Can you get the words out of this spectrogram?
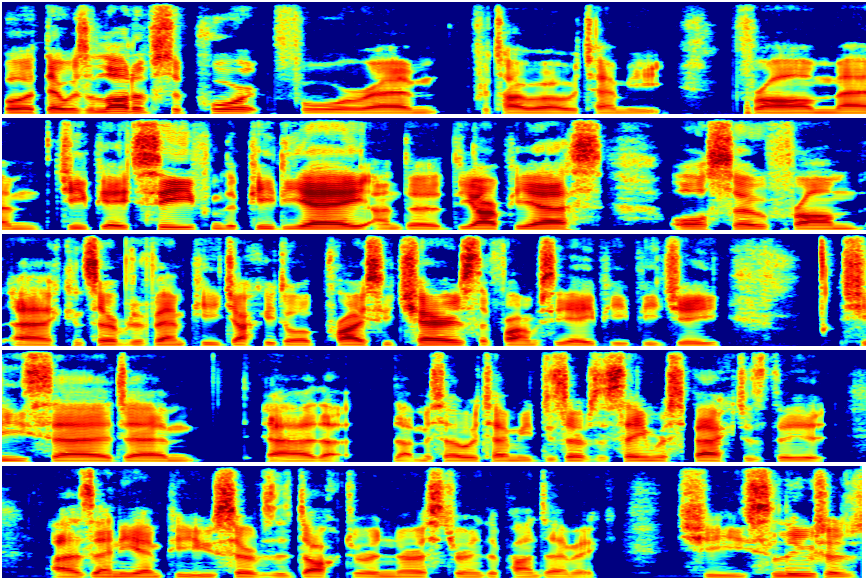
But there was a lot of support for um, for Taiwo Owatemi from um, GPHC, from the PDA and the, the RPS, also from uh, Conservative MP Jackie Doyle Price, who chairs the pharmacy APPG she said um, uh, that that Miss Owatemi deserves the same respect as the as any MP who serves as a doctor and nurse during the pandemic. She saluted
